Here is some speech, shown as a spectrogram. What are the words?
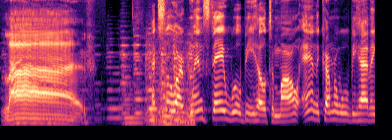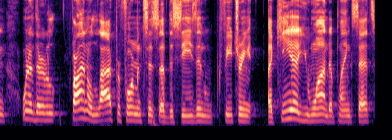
Live. At Slow Art Wednesday will be held tomorrow, and the Cummer will be having one of their final live performances of the season featuring Akia Uwanda playing sets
